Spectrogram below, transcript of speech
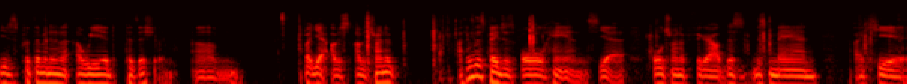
You just put them in a, a weird position. Um, but yeah, I was I was trying to. I think this page is all hands. Yeah, all trying to figure out this this man uh, here.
